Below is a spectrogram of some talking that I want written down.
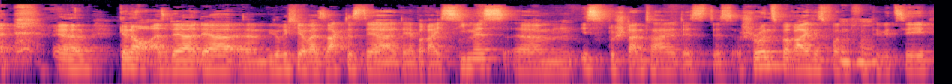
äh, genau, also der, der, äh, wie du richtigerweise sagtest, der, der Bereich CMS ähm, ist Bestandteil des, des Assurance-Bereiches von, mhm. von PwC.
